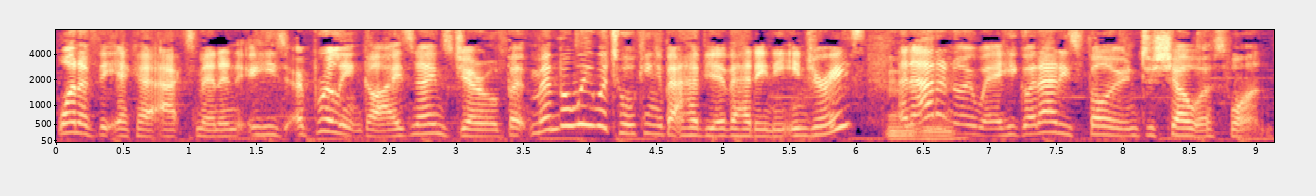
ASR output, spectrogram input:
one of the Ekka axemen and he's a brilliant guy. His name's Gerald. But remember we were talking about have you ever had any injuries? And out of Mhm. nowhere he got out his phone to show us one.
